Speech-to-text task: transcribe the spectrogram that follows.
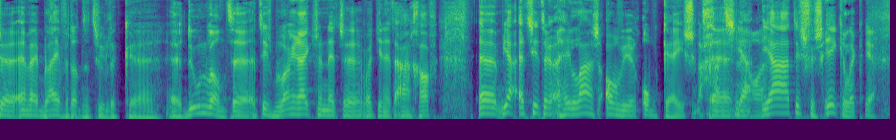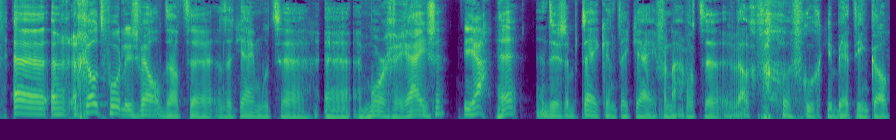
eh, en wij blijven dat natuurlijk eh, eh, doen, want eh, het is belangrijk, zo net, eh, wat je net aangaf. Eh, ja, het zit er helaas alweer op, Kees. Gaat Eh, snel, ja, ja, het is verschrikkelijk. Ja. Eh, een, een groot voordeel is wel dat, eh, dat jij moet eh, eh, morgen reizen. Ja, Hè? Dus dat betekent dat jij vanavond eh, in welk geval vroeg je bed in kan.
